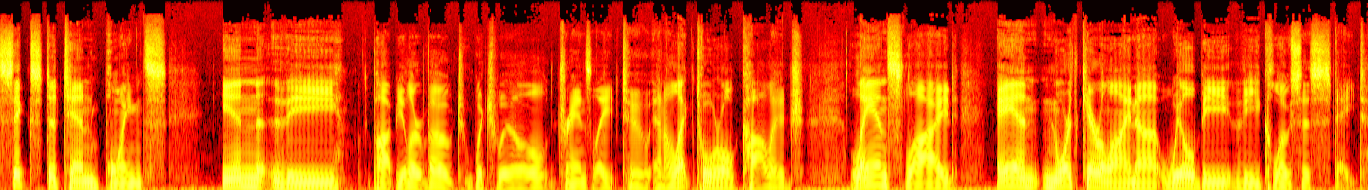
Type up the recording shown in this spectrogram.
six to 10 points in the popular vote, which will translate to an electoral college landslide, and North Carolina will be the closest state.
